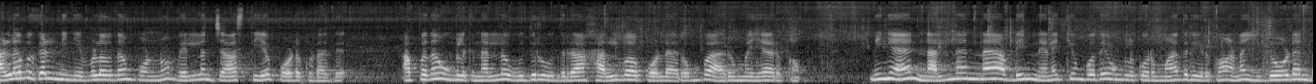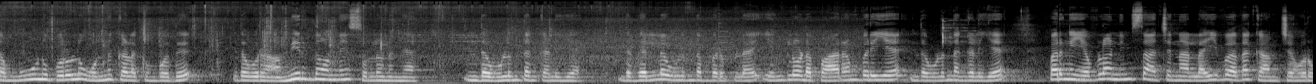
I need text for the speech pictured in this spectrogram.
அளவுகள் நீங்கள் இவ்வளவு தான் போடணும் வெள்ளம் ஜாஸ்தியாக போடக்கூடாது. அப்போ தான் உங்களுக்கு நல்ல உதிர் உதிராக ஹல்வா போல் ரொம்ப அருமையாக இருக்கும். நீங்கள் நல்லெண்ணெய் அப்படின்னு நினைக்கும் போதே உங்களுக்கு ஒரு மாதிரி இருக்கும். ஆனால் இதோட இந்த மூணு பொருளும் ஒன்று கலக்கும்போது இதை ஒரு அமிர்தம்னே சொல்லணுங்க. இந்த உளுந்தங்களியை இந்த வெள்ளை உளுந்தம்பருப்பில் எங்களோட பாரம்பரிய இந்த உளுந்தங்களியை பாருங்கள் எவ்வளோ நிமிஷம் ஆச்சு? நான் லைவாக தான் காமிச்சேன். ஒரு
